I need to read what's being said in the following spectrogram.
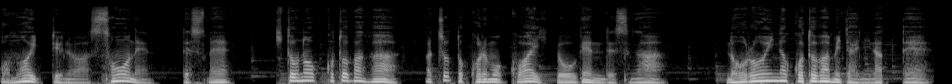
思いっていうのは想念ですね。人の言葉がちょっとこれも怖い表現ですが呪いの言葉みたいになって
